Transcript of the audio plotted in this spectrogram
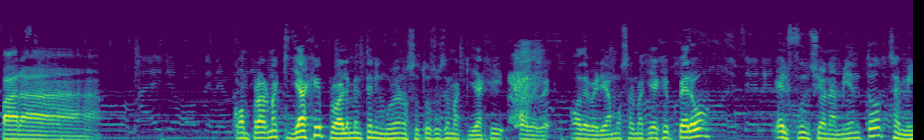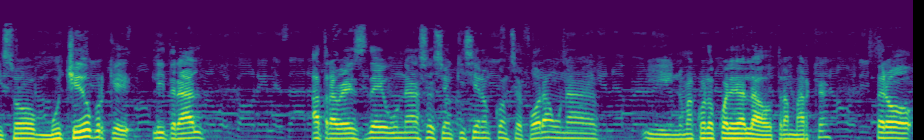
para comprar maquillaje. Probablemente ninguno de nosotros use maquillaje o deberíamos usar maquillaje, pero el funcionamiento se me hizo muy chido porque literal a través de una sesión que hicieron con Sephora, una y no me acuerdo cuál era la otra marca, pero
